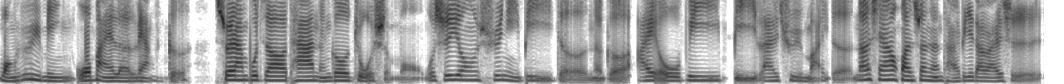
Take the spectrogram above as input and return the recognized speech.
网域名，我买了两个，虽然不知道它能够做什么，我是用虚拟币的那个 IOV 币来去买的。那现在换算成台币，大概是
